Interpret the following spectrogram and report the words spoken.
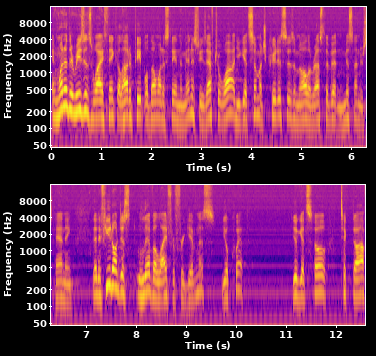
And one of the reasons why I think a lot of people don't want to stay in the ministry is after a while you get so much criticism and all the rest of it and misunderstanding that if you don't just live a life of forgiveness, you'll quit. You'll get so ticked off.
